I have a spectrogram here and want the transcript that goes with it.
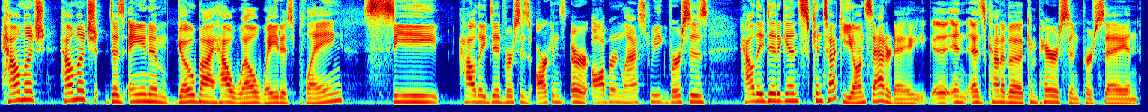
how much how much does A&M go by how well Wade is playing? See how they did versus Arkansas or Auburn last week versus how they did against Kentucky on Saturday uh, in as kind of a comparison per se and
